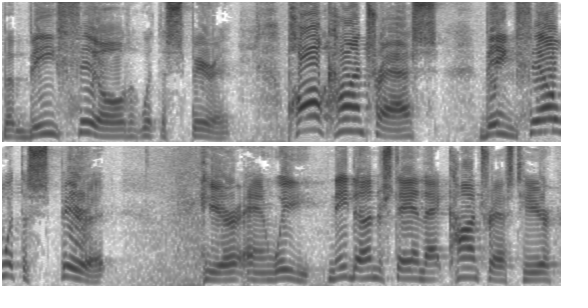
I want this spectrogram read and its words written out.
but be filled with the Spirit. Paul contrasts being filled with the Spirit here, and we need to understand that contrast here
